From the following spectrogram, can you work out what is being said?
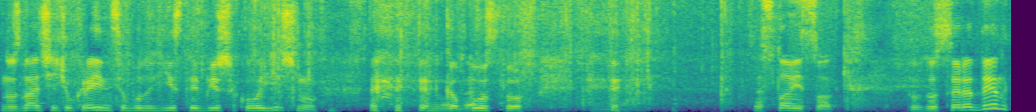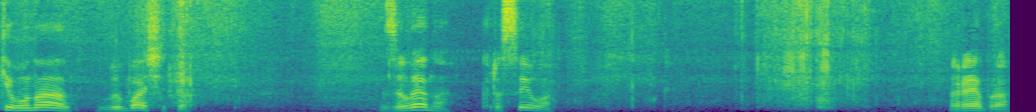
Ну, значить, українці будуть їсти більш екологічну капусту. Це 100%. Тобто серединки вона, ви бачите, зелена, красива. Ребра.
